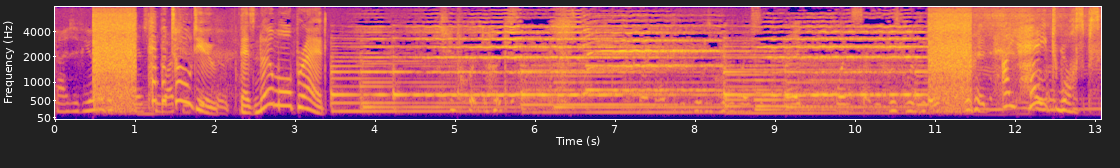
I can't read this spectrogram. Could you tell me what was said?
Guys, if you ever get the chance to Peppa watch told YouTube you, poop, there's no more bread. I hate wasps.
